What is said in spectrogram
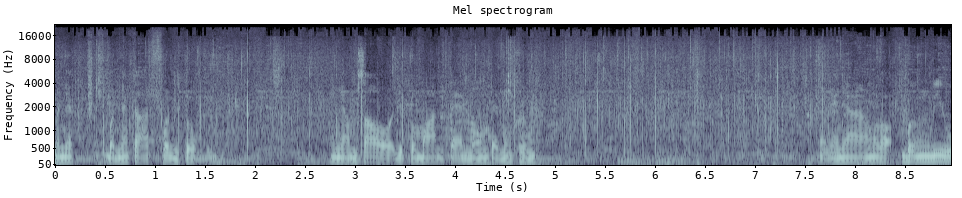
บรรยากบรรยากาศฝนตกยามเศร้าอยู่ประมาณแปดโมงแปดโมงครึ่งแล้วก็ย่างเลาะเบิ่งวิว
